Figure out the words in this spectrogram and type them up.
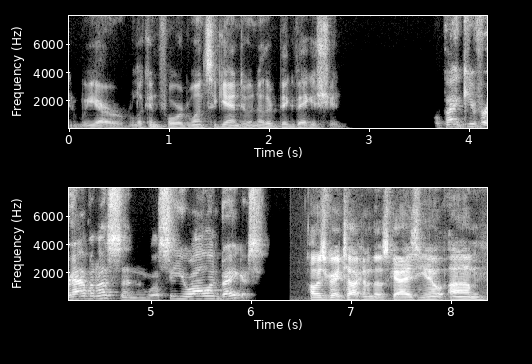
And we are looking forward once again to another big Vegas shoot. Well, thank you for having us, and we'll see you all in Vegas. Always great talking to those guys. You know, um,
